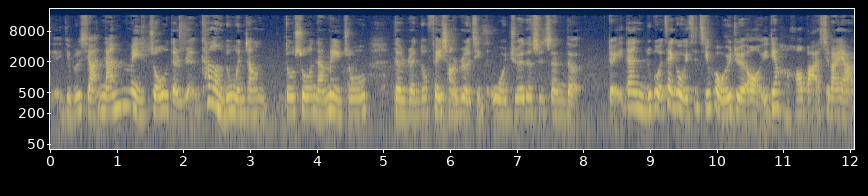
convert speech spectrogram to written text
也也不是西班牙，南美洲的人看了很多文章，都说南美洲的人都非常热情，我觉得是真的。对，但如果再给我一次机会，我会觉得哦，一定要好好把西班牙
